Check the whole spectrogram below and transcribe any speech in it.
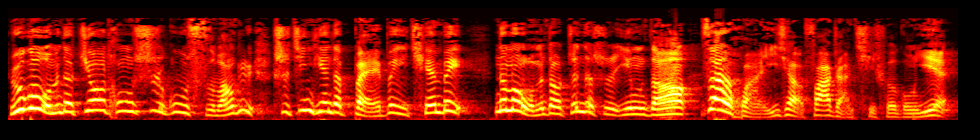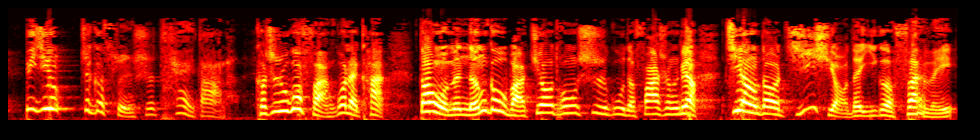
如果我们的交通事故死亡率是今天的百倍千倍，那么我们倒真的是应当暂缓一下发展汽车工业。毕竟这个损失太大了。可是，如果反过来看，当我们能够把交通事故的发生量降到极小的一个范围，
